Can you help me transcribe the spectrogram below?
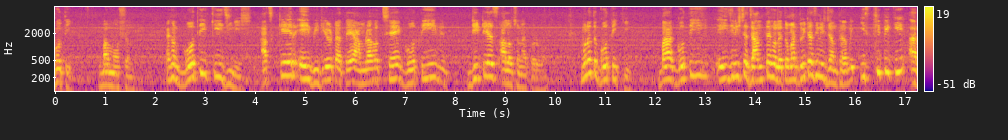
গতি বা মোশন। এখন, গতি কি জিনিস? আজকের এই ভিডিওটাতে আমরা হচ্ছে গতির ডিটেলস আলোচনা করব। মূলত গতি কি? বা গতি, এই জিনিসটা জানতে হলে তোমার দুইটা জিনিস জানতে হবে। স্থিতি কি আর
